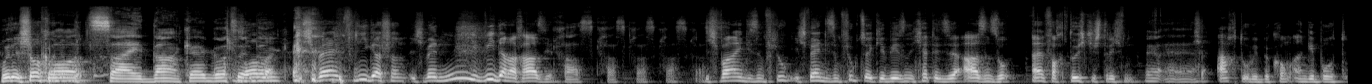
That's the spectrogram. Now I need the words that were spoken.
auf meine Gott sei Dank, ey, Gott sei Wallah, Dank. ich wäre im Flieger schon, ich wäre nie wieder nach Asien. Krass, krass, krass, krass, krass. Ich war in diesem Flug, ich wäre in diesem Flugzeug gewesen, ich hätte diese Asien so einfach durchgestrichen. Ja, ja, ja. Ich, 8 Uhr, wir bekommen Angebot,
